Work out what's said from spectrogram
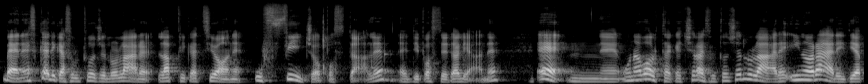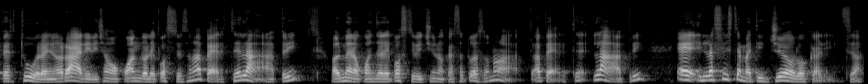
Bene, scarica sul tuo cellulare l'applicazione Ufficio Postale, è di Poste Italiane, e mh, una volta che ce l'hai sul tuo cellulare, in orari di apertura, in orari diciamo quando le poste sono aperte, la apri, o almeno quando le poste vicino a casa tua sono aperte, la apri e il sistema ti geolocalizza.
